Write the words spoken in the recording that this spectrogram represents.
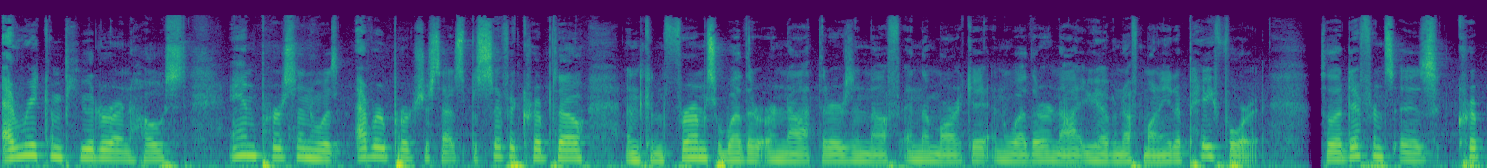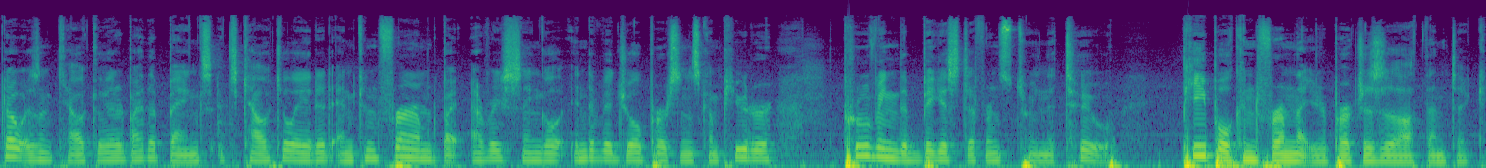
every computer and host and person who has ever purchased that specific crypto and confirms whether or not there is enough in the market and whether or not you have enough money to pay for it. So the difference is crypto isn't calculated by the banks, it's calculated and confirmed by every single individual person's computer, proving the biggest difference between the two. People confirm that your purchase is authentic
